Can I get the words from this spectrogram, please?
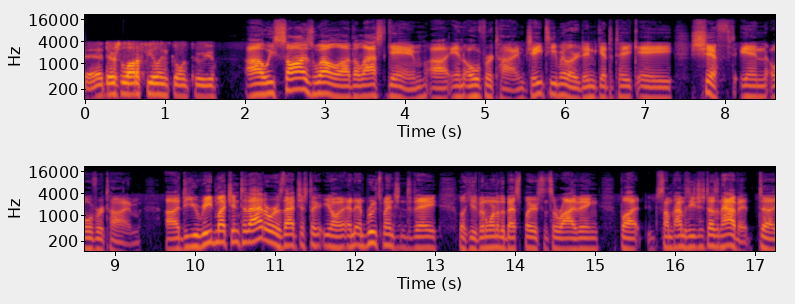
uh, there's a lot of feelings going through you. Uh, we saw as well uh, the last game uh, in overtime. JT Miller didn't get to take a shift in overtime. Uh, do you read much into that, or is that just a you know? And, and Bruce mentioned today, look, he's been one of the best players since arriving, but sometimes he just doesn't have it. Uh,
